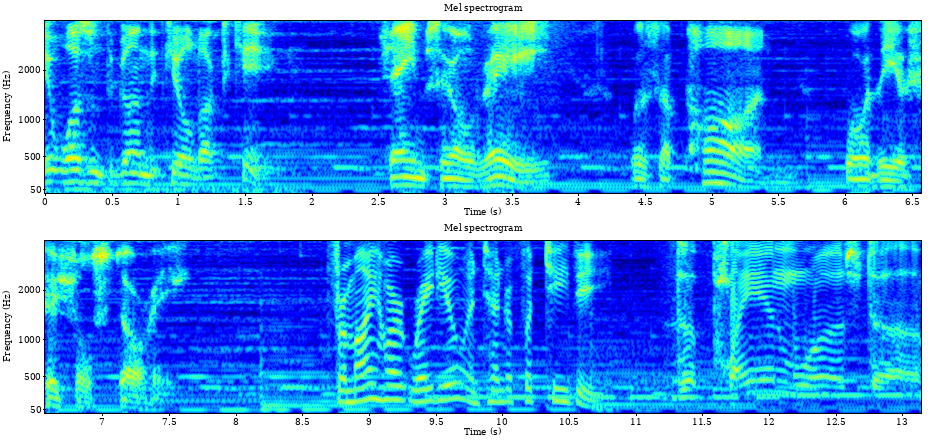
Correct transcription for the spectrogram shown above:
it wasn't the gun that killed Dr. King. James Earl Ray was a pawn for the official story. From iHeartRadio and Tenderfoot TV, the plan was to uh,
